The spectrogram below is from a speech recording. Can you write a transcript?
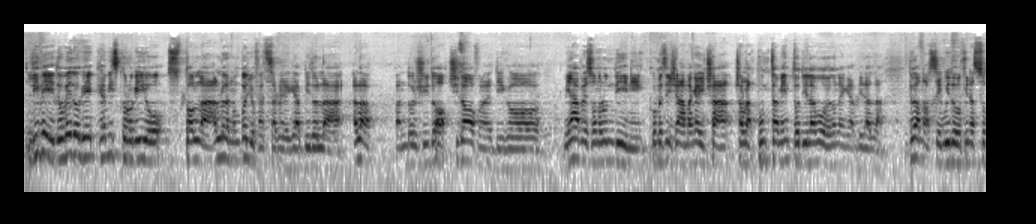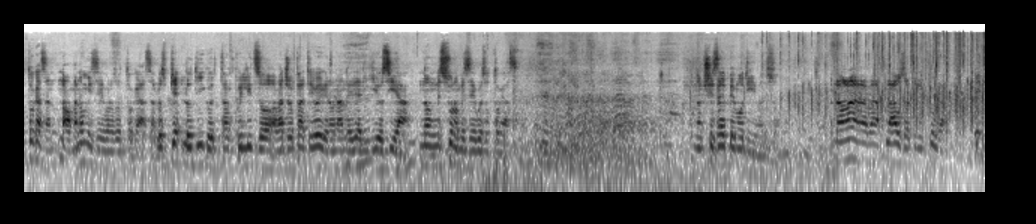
Li vedo, vedo che capiscono che io sto là, allora non voglio far sapere che abito là. Allora quando cito- citofono e dico mi apre sono Lundini, come si dice, ah, magari c'ha, un appuntamento di lavoro, non è che abita là. Però no, seguito fino a sotto casa, no, ma non mi seguono sotto casa, lo, lo dico e tranquillizzo la maggior parte di voi che non hanno idea di chi io sia, non, nessuno mi segue sotto casa. Non ci sarebbe motivo, insomma. No, no, applauso addirittura. Vedi?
